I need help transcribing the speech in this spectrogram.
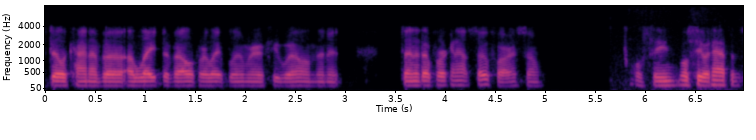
still kind of a, a late developer, late bloomer, if you will, and then it ended up working out so far. So we'll see we'll see what happens.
